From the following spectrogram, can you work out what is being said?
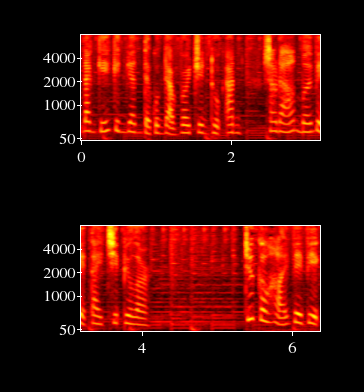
đăng ký kinh doanh tại quần đảo Virgin thuộc Anh – sau đó mới về tay Chipular. Trước câu hỏi về việc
